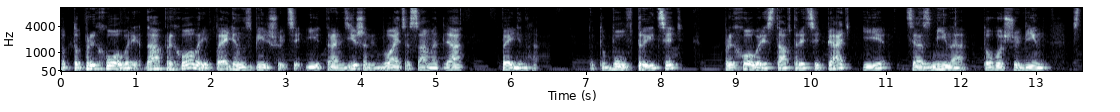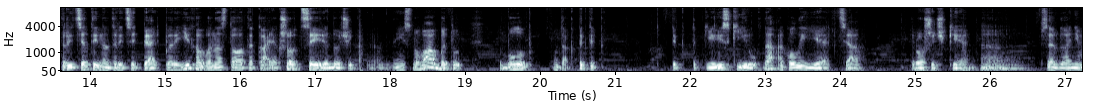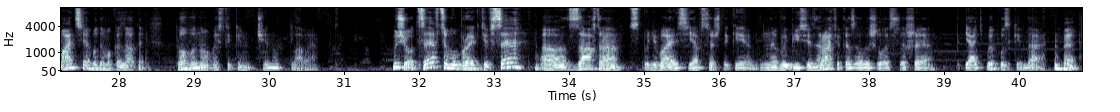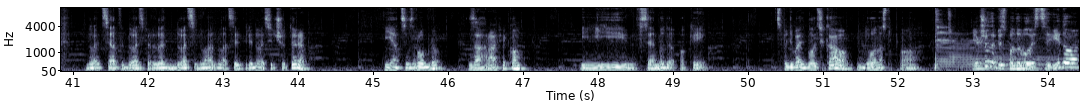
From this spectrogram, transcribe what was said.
Тобто при ховері, да, при ховері педінг збільшується і транзішн відбувається саме для педінга. Тобто був 30, при ховері став 35, і ця зміна того, що він з 30 на 35 переїхав, вона стала така. Якщо цей рядочок е, не існував би тут, то було б отак, тик-тик, тик, такий різкий рух. Да? А коли є ця трошечки е, псевдоанімація, будемо казати, то воно ось таким чином плаває. Ну що, це в цьому проєкті все. Завтра, сподіваюсь, я все ж таки не виб'юсь із графіка, залишилось лише 5 випусків. Да? 20, 21, 22, 23, 24. Я це зроблю за графіком, і все буде окей. Сподіваюсь, було цікаво. До наступного. Якщо тобі сподобалось це відео,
